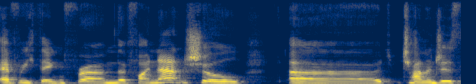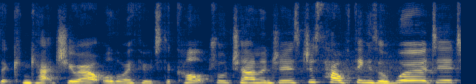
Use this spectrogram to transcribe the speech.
everything from the financial uh, challenges that can catch you out, all the way through to the cultural challenges, just how things are worded,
